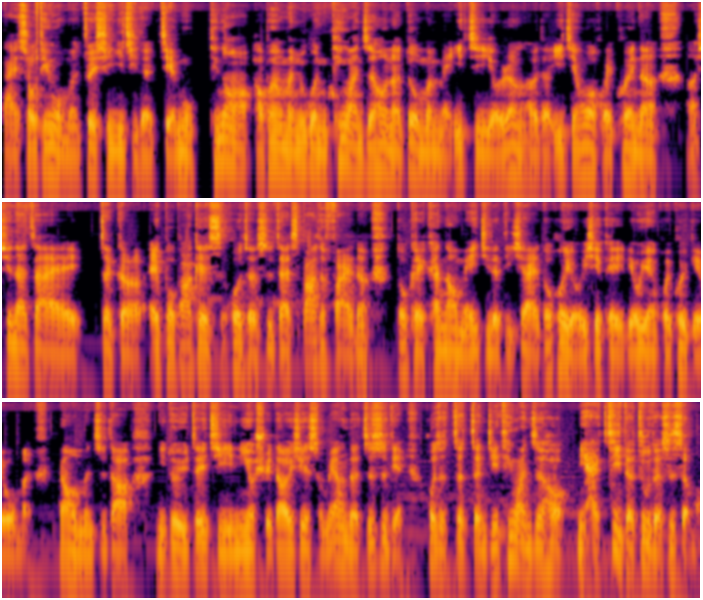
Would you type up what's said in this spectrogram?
来收听我们最新一集的节目。听众好，好朋友们，如果你听完之后呢，对我们每一集有任何的意见或回馈呢，呃，现在在。这个 Apple Podcast 或者是在 Spotify 呢，都可以看到每一集的底下也都会有一些可以留言回馈给我们，让我们知道你对于这一集你有学到一些什么样的知识点，或者这整集听完之后你还记得住的是什么，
